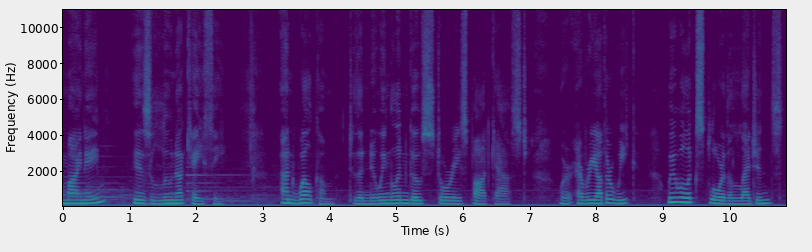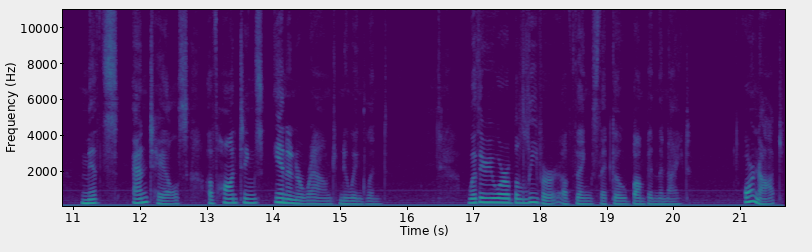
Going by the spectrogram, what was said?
My name is Luna Casey, and welcome to the New England Ghost Stories podcast, where every other week we will explore the legends, myths, and tales of hauntings in and around New England. Whether you are a believer of things that go bump in the night or not,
